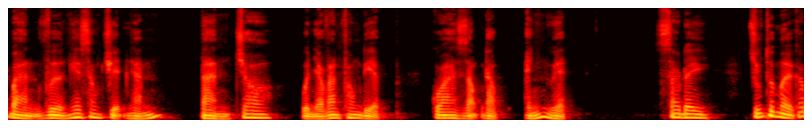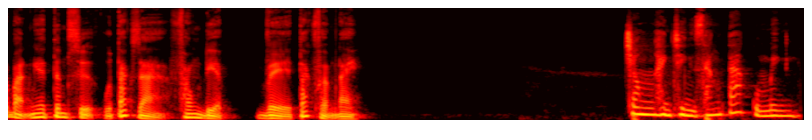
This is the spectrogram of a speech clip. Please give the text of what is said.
Các bạn vừa nghe xong truyện ngắn Tàn cho của nhà văn Phong Điệp qua giọng đọc Ánh Nguyệt. Sau đây, chúng tôi mời các bạn nghe tâm sự của tác giả Phong Điệp về tác phẩm này. Trong hành trình sáng tác của mình,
